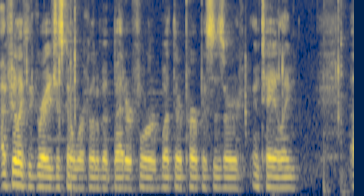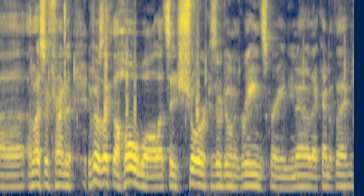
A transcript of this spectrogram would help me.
I feel like the gray is just going to work a little bit better for what their purposes are entailing. Uh, unless they're trying to, if it was like the whole wall, I'd say sure because they're doing a green screen, you know, that kind of thing.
